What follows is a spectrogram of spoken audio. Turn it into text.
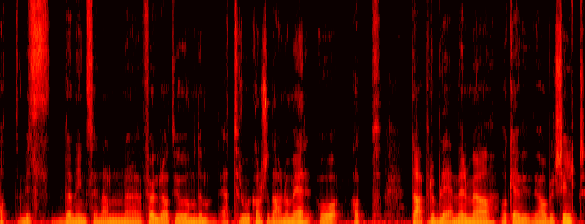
at hvis denne innsenderen øh, føler at jo, men det, jeg tror kanskje det er noe mer, og at det er problemer med Ok, vi, vi har blitt skilt.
